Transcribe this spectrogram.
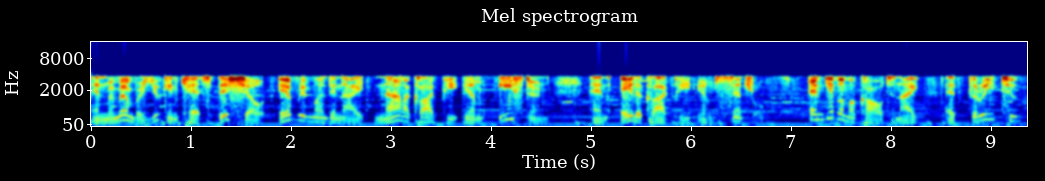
And remember, you can catch this show every Monday night, 9 o'clock p.m. Eastern and 8 o'clock p.m. Central. And give them a call tonight at 323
